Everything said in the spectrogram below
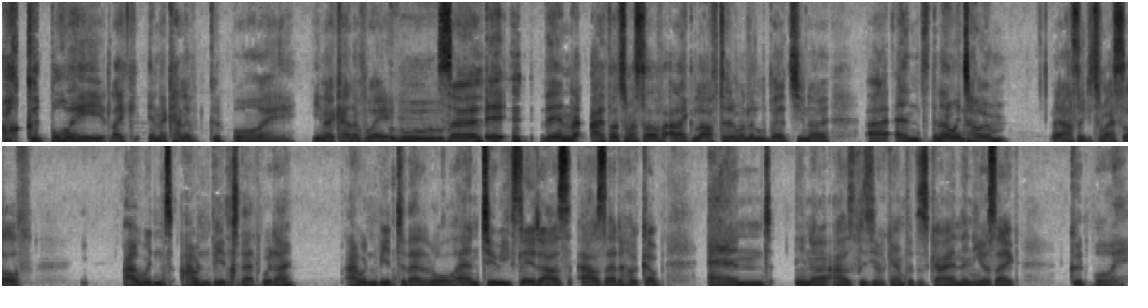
oh good boy, like in a kind of good boy, you know, kind of way. So it, then I thought to myself, I like laughed at him a little bit, you know, uh, and then I went home and I was thinking to myself, I wouldn't, I wouldn't be into that, would I? I wouldn't be into that at all. And two weeks later, I was I was at a hookup, and you know I was busy hooking up with this guy, and then he was like, "Good boy,"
